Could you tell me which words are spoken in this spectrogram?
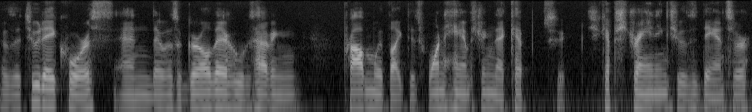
It was a two day course, and there was a girl there who was having problem with like this one hamstring that kept she kept straining. She was a dancer,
